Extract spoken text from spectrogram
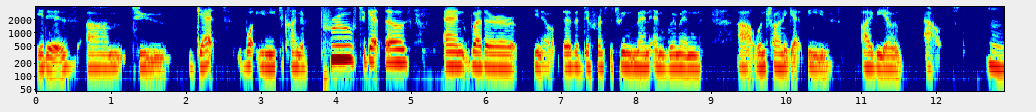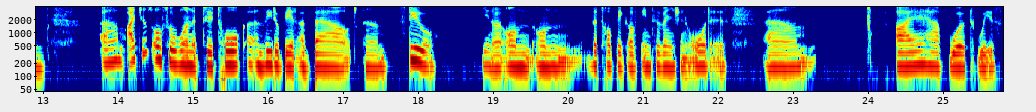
it is um, to get what you need to kind of prove to get those, and whether you know there's a difference between men and women uh, when trying to get these IVOs out. Mm. Um, I just also wanted to talk a little bit about um, still, you know, on on the topic of intervention orders. Um, I have worked with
